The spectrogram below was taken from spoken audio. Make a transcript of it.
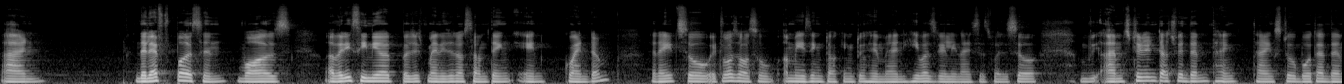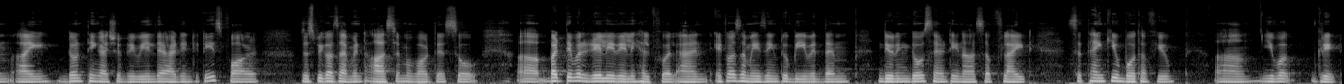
And the left person was a very senior project manager or something in quantum right? So it was also amazing talking to him and he was really nice as well. So we, i'm still in touch with them. Thank, thanks to both of them. I don't think i should reveal their identities for just because i haven't asked them about this. So uh, but they were really really helpful and it was amazing to be with them during those 17 hours of flight. So thank you both of you. Um, you were great.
